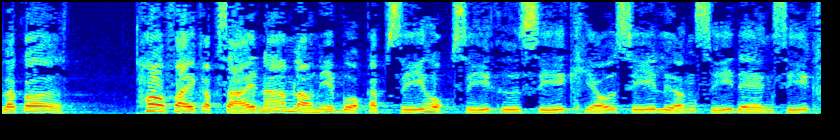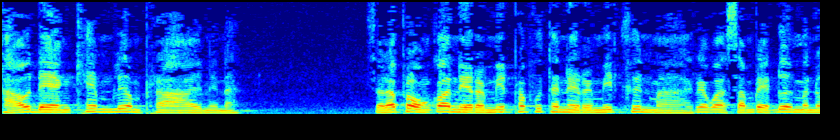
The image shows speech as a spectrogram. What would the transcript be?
แล้วก็ท่อไฟกับสายน้ำเหล่านี้บวกกับสีหกสีคือสีเขียวสีเหลือง สีแดง สีขาวแดงเข้มเลื่อมพรายเนี่ยนะเสร็จแล้วพระองค์ก็เนรมิตพระพุทธเนรมิตขึ้นมา เรียกว่าสำเร็จด้วยมโน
